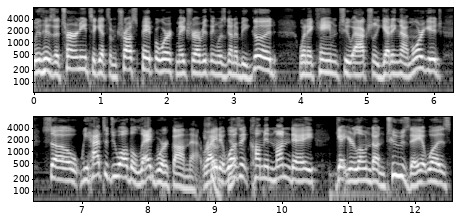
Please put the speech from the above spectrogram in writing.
with his attorney to get some trust paperwork, make sure everything was going to be good when it came to actually getting that mortgage. So we had to do all the legwork on that, right? Sure. It Yep. Wasn't come in Monday, get your loan done Tuesday. It was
